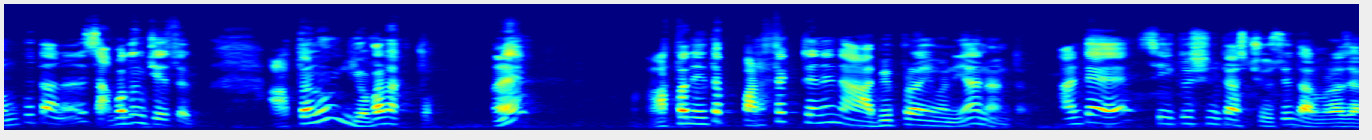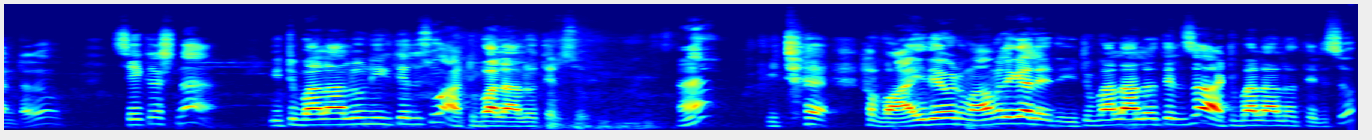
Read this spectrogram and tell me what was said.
చంపుతానని శపథం చేశాడు. అతను యువరక్తం అతనైతే పర్ఫెక్ట్ అని నా అభిప్రాయం అని అని అంటారు. అంటే శ్రీకృష్ణుని కాస్త చూసి ధర్మరాజు అంటారు శ్రీకృష్ణ ఇటు బలాలు నీకు తెలుసు అటు బలాలు తెలుసు. ఇటు వాయుదేవుడు మామూలుగా లేదు. ఇటు బలాలు తెలుసు అటు బలాలు తెలుసు.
